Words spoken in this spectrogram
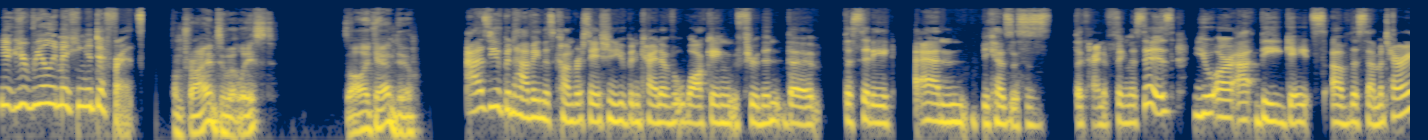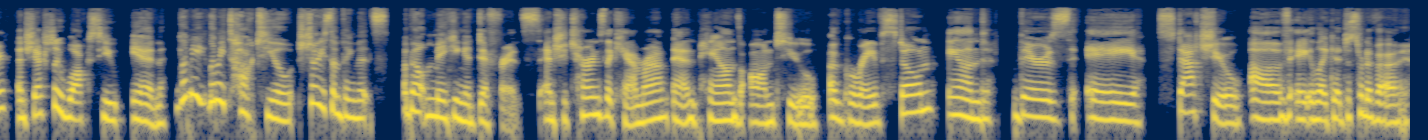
You're really making a difference. I'm trying to at least. It's all I can do. As you've been having this conversation, you've been kind of walking through the the, the city and because this is the kind of thing this is, you are at the gates of the cemetery and she actually walks you in. Let me let me talk to you, show you something that's about making a difference. And she turns the camera and pans onto a gravestone and there's a statue of a like a just sort of a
